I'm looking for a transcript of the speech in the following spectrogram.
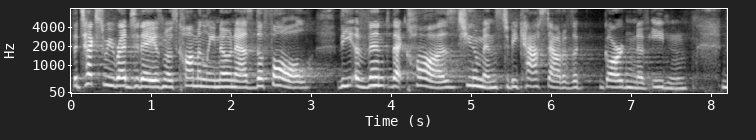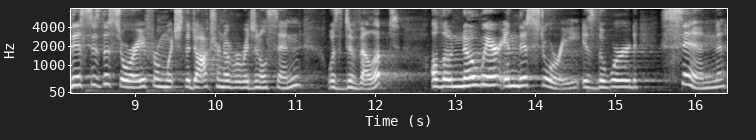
The text we read today is most commonly known as the fall, the event that caused humans to be cast out of the Garden of Eden. This is the story from which the doctrine of original sin was developed, although nowhere in this story is the word sin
